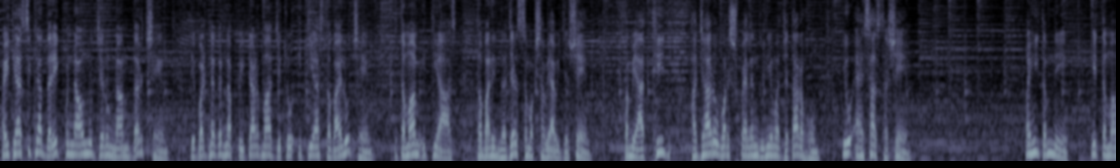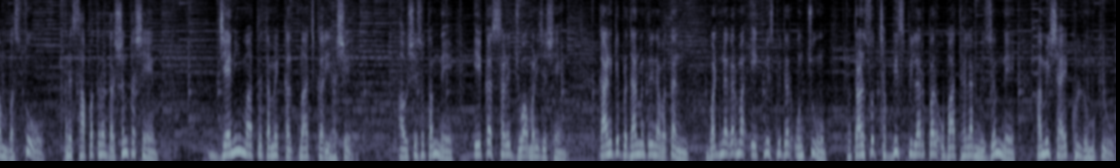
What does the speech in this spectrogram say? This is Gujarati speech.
ઐતિહાસિકના દરેક પન્નાઓનું જેનું નામ દર છે, તે વડનગરના પેટાળમાં જેટલો ઇતિહાસ દબાયેલો છે, તે તમામ ઇતિહાસ તમારી નજર સમક્ષ હવે આવી જશે. તમે આજથી જ હજારો વર્ષ પહેલાંની દુનિયામાં જતા રહો, એવો અહેસાસ થશે. અહીં તમને એ તમામ વસ્તુઓ અને સ્થાપત્યના દર્શન થશે, જેની માત્ર તમે કલ્પના જ કરી હશે. અવશેષો તમને એક જ સ્થળે જોવા મળી જશે. કારણ કે પ્રધાનમંત્રીના વતન વડનગરમાં એકવીસ મીટર ઊંચું, ત્રણસો છવ્વીસ પિલર પર ઊભા થયેલા મ્યુઝિયમને અમિત શાહે ખુલ્લું મૂક્યું.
